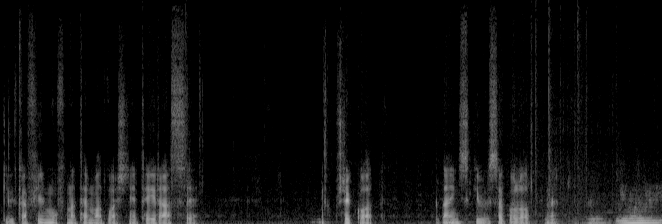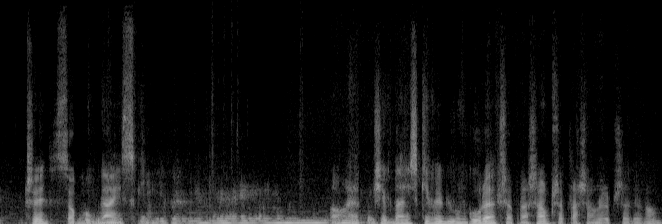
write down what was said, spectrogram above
kilka filmów na temat właśnie tej rasy. Na przykład Gdański Wysokolotny czy Sokół Gdański. O, jak mi się Gdański wybił w górę. Przepraszam, przepraszam, że przerywam.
